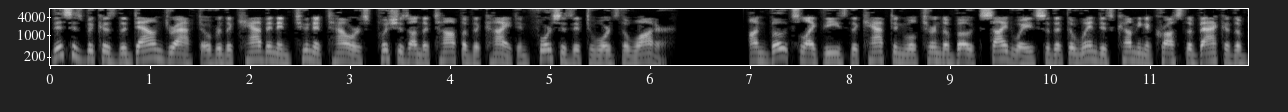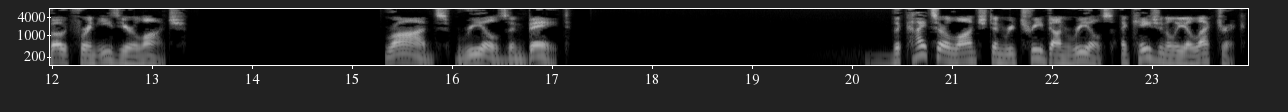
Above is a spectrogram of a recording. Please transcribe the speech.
This is because the downdraft over the cabin and tuna towers pushes on the top of the kite and forces it towards the water. On boats like these the captain will turn the boat sideways so that the wind is coming across the back of the boat for an easier launch. Rods, reels and bait the kites are launched and retrieved on reels, occasionally electric.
